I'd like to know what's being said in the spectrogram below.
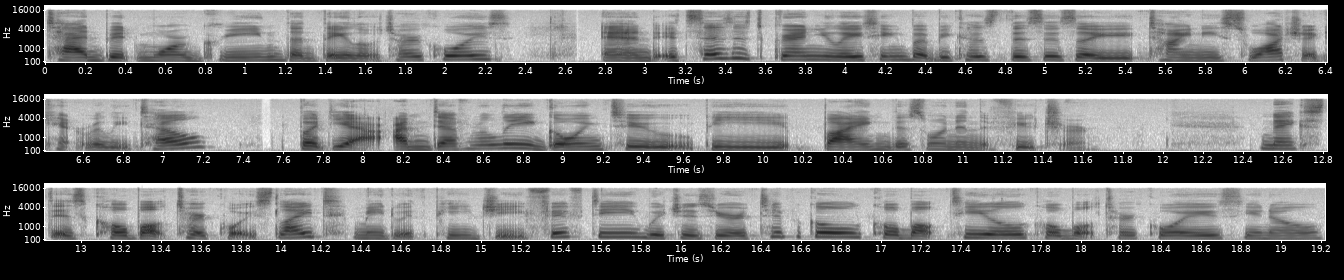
tad bit more green than phthalo turquoise. And it says it's granulating, but because this is a tiny swatch, I can't really tell. But yeah, I'm definitely going to be buying this one in the future. Next is Cobalt Turquoise Light, made with PG50, which is your typical cobalt teal, cobalt turquoise, you know.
